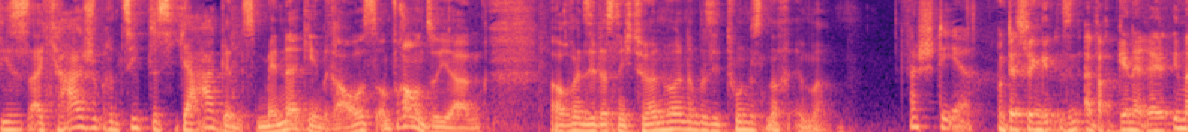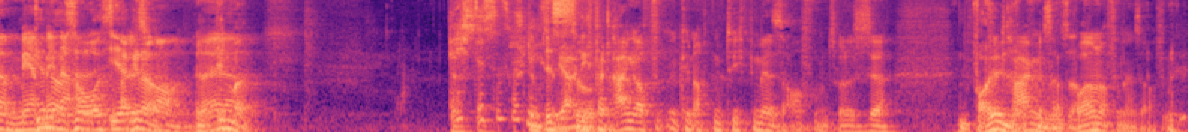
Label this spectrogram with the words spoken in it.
dieses archaische Prinzip des Jagens. Männer gehen raus, um Frauen zu jagen. Auch wenn sie das nicht hören wollen, aber sie tun es noch immer. Verstehe. Und deswegen sind einfach generell immer mehr Männer so, aus ja, als genau. Frauen. Ja, immer. Echt, ist das wirklich Ist so? Ja, die vertragen auch, können auch natürlich viel mehr saufen und so. Das ist ja. Wollen vertragen auch das immer saufen. Wollen auch viel mehr saufen.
